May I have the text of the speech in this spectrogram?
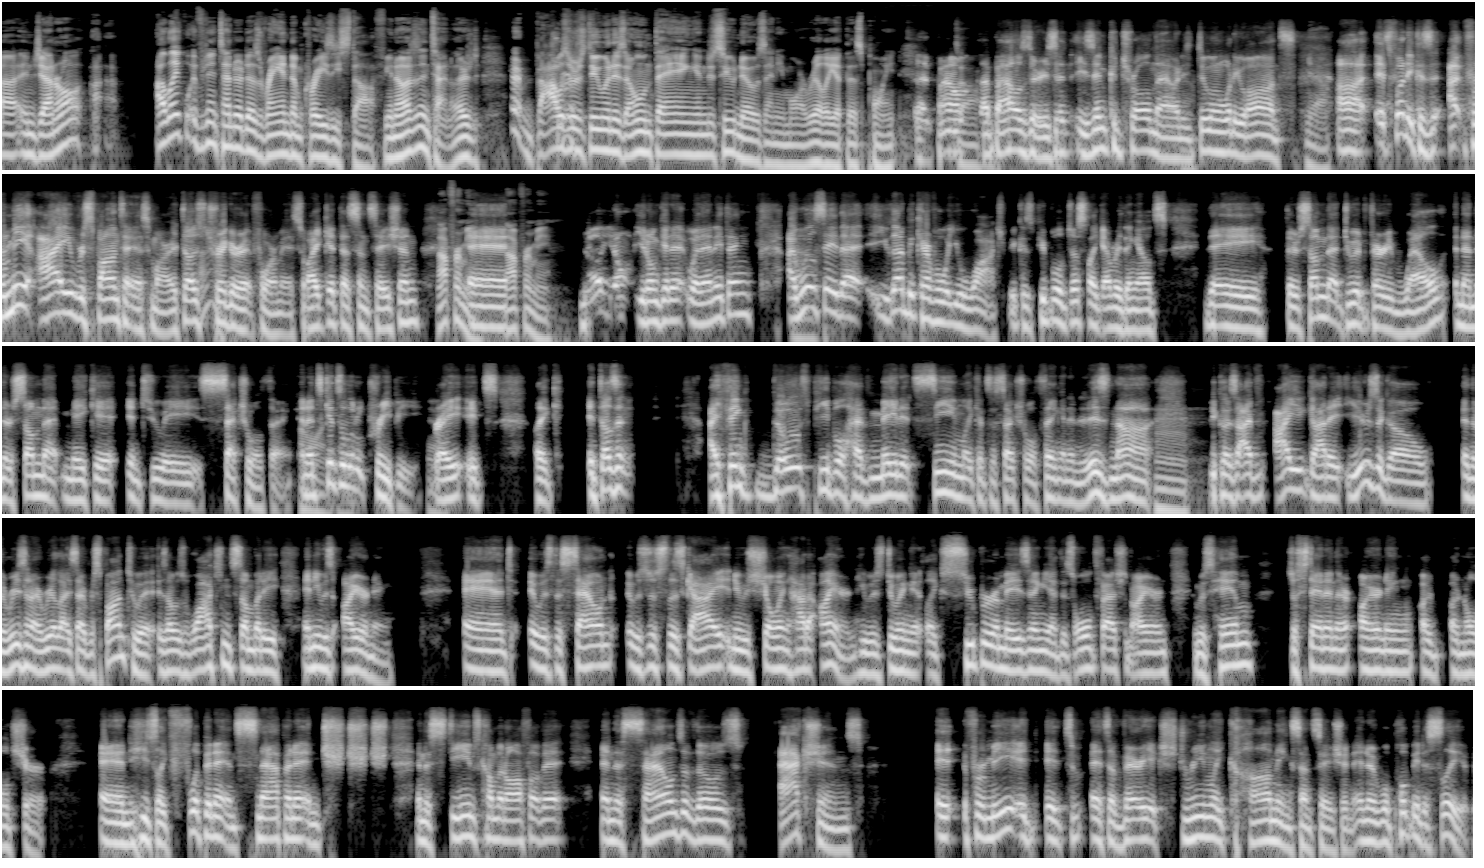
uh, in general. I, I like if Nintendo does random crazy stuff. You know, it's Nintendo. There's there's Bowser's doing his own thing, and just who knows anymore, really, at this point. That, Bow- So- that Bowser, he's in, he's in control now, and he's doing what he wants. Yeah. Uh, it's funny because for me, I respond to ASMR. It does Ah. trigger it for me, so I get that sensation. Not for me. And- Not for me. No, you don't. You don't get it with anything. I will say that you got to be careful what you watch because people, just like everything else, they there's some that do it very well, and then there's some that make it into a sexual thing, and Oh, it gets a little creepy, Yeah. right? It's like it doesn't. I think those people have made it seem like it's a sexual thing, and it is not Mm. because I've I got it years ago, and the reason I realized I respond to it is I was watching somebody and he was ironing, and it was the sound. It was just this guy, and he was showing how to iron. He was doing it like super amazing. He had this old fashioned iron. It was him just standing there ironing a, an old shirt. And he's like flipping it and snapping it, and and the steam's coming off of it, and the sounds of those actions it for me it, it's it's a very extremely calming sensation and it will put me to sleep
